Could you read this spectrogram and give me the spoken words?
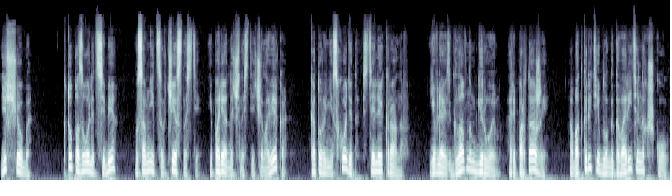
Еще бы! Кто позволит себе усомниться в честности и порядочности человека, который не сходит с телеэкранов? Являясь главным героем репортажей об открытии благотворительных школ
